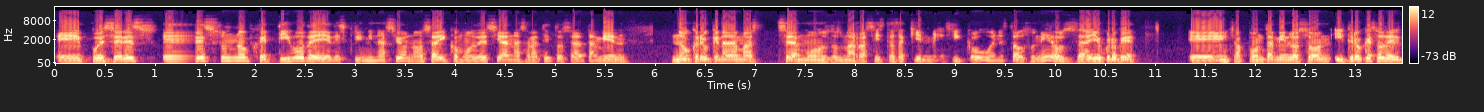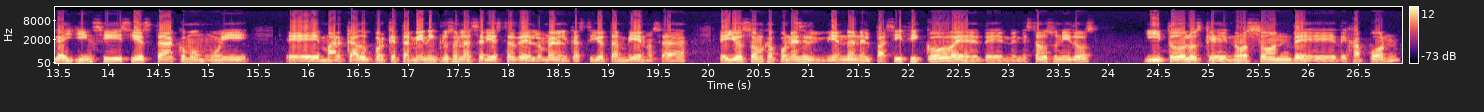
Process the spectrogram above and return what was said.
eh, pues eres, eres un objetivo de discriminación, ¿no? O sea, y como decían hace ratito, o sea, también no creo que nada más seamos los más racistas aquí en México o en Estados Unidos. O sea, yo creo que eh, en Japón también lo son. Y creo que eso del gaijin sí, sí está como muy eh, marcado porque también incluso en la serie esta del hombre en el castillo también, o sea, ellos son japoneses viviendo en el Pacífico, eh, de- en Estados Unidos, y todos los que no son de, de Japón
